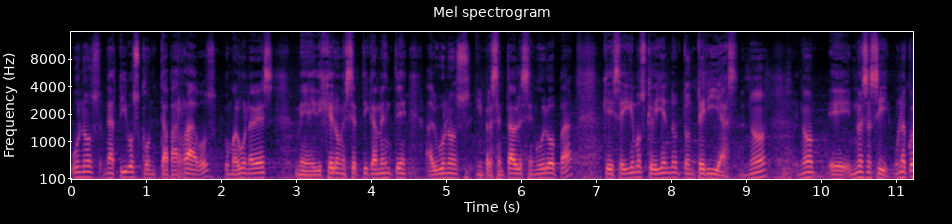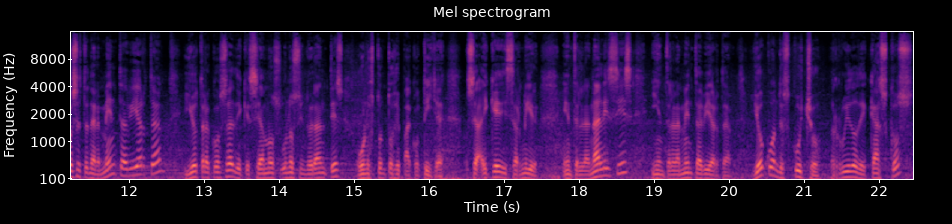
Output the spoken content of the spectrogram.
unos nativos con taparrabos, como alguna vez me dijeron escépticamente algunos impresentables en Europa, que seguimos creyendo en tonterías, ¿no? No, eh, no es así. Una cosa es tener mente abierta y otra cosa de que seamos unos ignorantes o unos tontos de pacotilla. O sea, hay que discernir entre el análisis y entre la mente abierta. Yo cuando escucho ruido de cascos,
